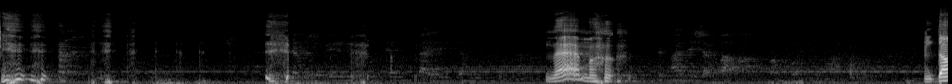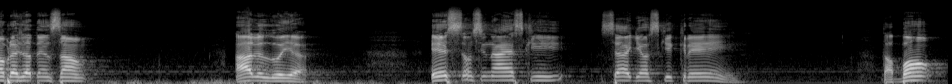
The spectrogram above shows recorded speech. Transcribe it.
né, mano? Então preste atenção. Aleluia. Esses são sinais que seguem os que creem. Tá bom?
